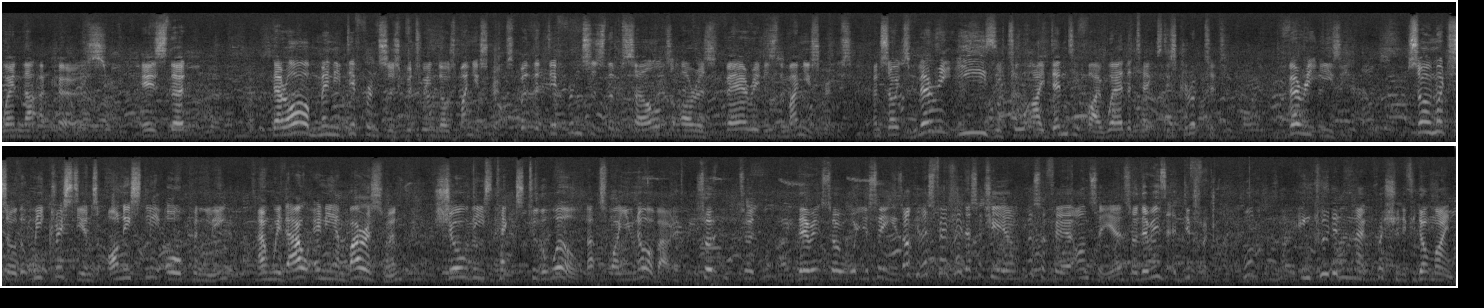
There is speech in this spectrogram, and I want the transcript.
when that occurs is that there are many differences between those manuscripts, but the differences themselves are as varied as the manuscripts. And so it's very easy to identify where the text is corrupted. Very easy. So much so that we Christians honestly, openly, and without any embarrassment show these texts to the world. That's why you know about it. So, so there is. So what you're saying is okay. That's fair play. That's actually um, that's a fair answer. Yeah. So there is a different. Well, included in that question, if you don't mind,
